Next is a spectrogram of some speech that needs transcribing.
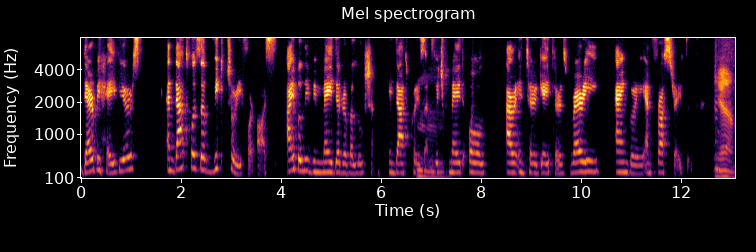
their behaviors. And that was a victory for us. I believe we made a revolution in that prison, mm. which made all our interrogators very angry and frustrated. Yeah. yeah.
